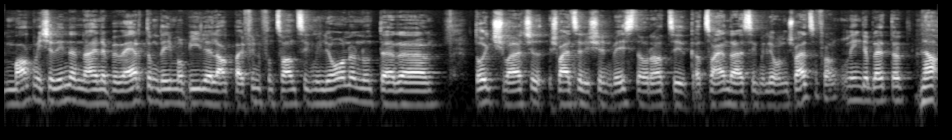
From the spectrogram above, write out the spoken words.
mag mich erinnern, eine Bewertung der Immobilie lag bei 25 Millionen und der äh, deutsch-schweizerische Investor hat ca. 32 Millionen Schweizer Franken hingeblättert Ja.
